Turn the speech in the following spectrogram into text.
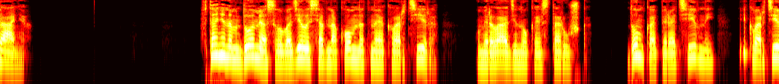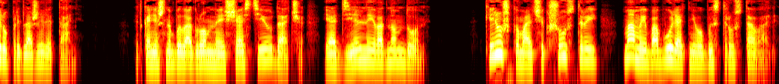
Таня. В Танином доме освободилась однокомнатная квартира. Умерла одинокая старушка. Дом кооперативный, и квартиру предложили Тане. Это, конечно, было огромное счастье и удача, и отдельно, и в одном доме. Кирюшка мальчик шустрый, мама и бабуля от него быстро уставали.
